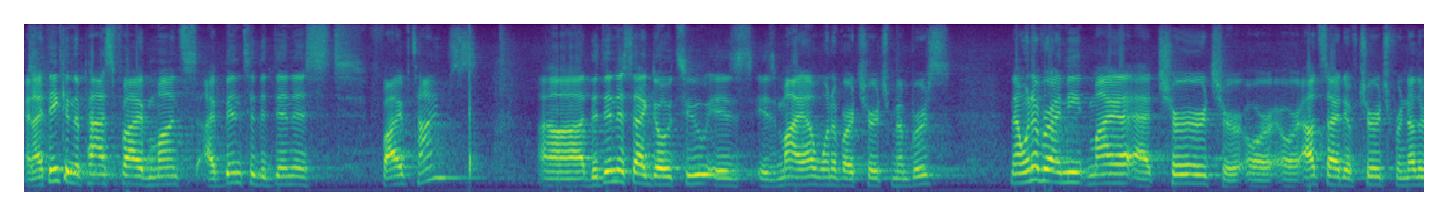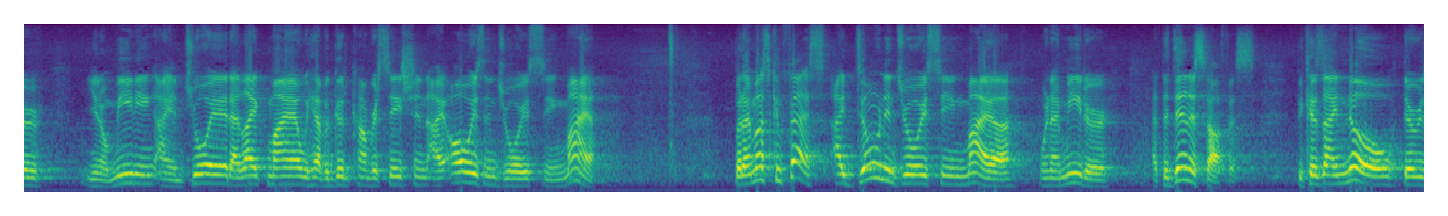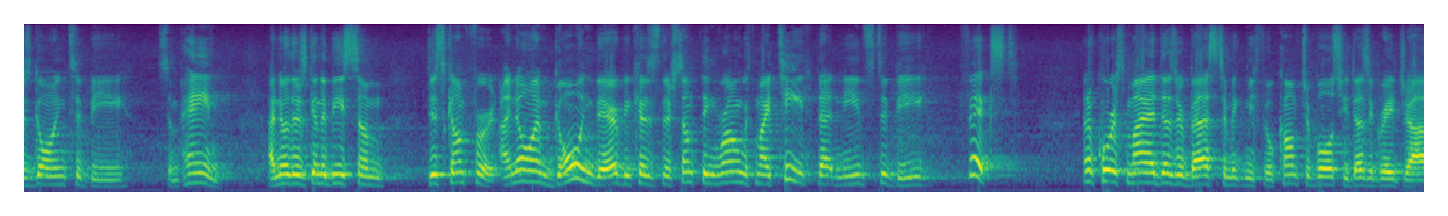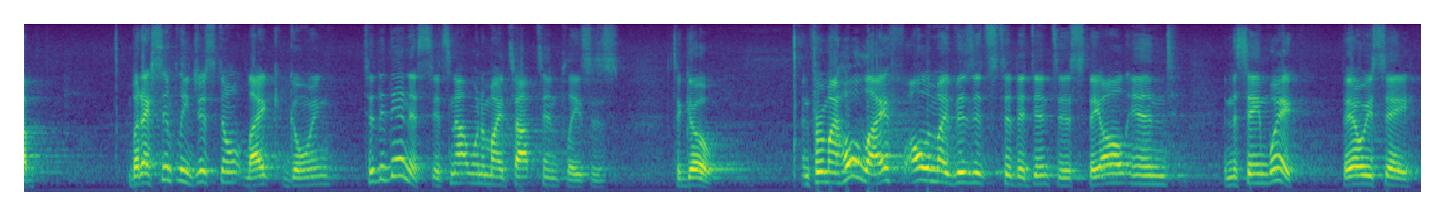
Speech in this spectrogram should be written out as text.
And I think in the past five months, I've been to the dentist five times. Uh, the dentist I go to is, is Maya, one of our church members. Now, whenever I meet Maya at church or, or, or outside of church for another you know, meeting, I enjoy it. I like Maya. We have a good conversation. I always enjoy seeing Maya. But I must confess, I don't enjoy seeing Maya when I meet her at the dentist office because I know there is going to be some pain. I know there's going to be some discomfort. I know I'm going there because there's something wrong with my teeth that needs to be fixed. And of course, Maya does her best to make me feel comfortable. She does a great job. But I simply just don't like going to the dentist. It's not one of my top 10 places to go. And for my whole life, all of my visits to the dentist, they all end in the same way. They always say,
